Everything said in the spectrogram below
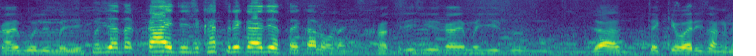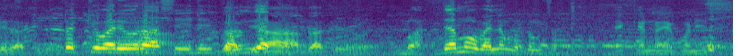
काय बोली म्हणजे? म्हणजे आता काय त्याची खात्री काय देताय कालवडांची? खात्रीशी काय म्हणजे जो- जा टक्केवारी चांगली जाते. टक्केवारीवर अशी हे करून जाते हा जाते होय. बरं द्या मोबाईल नंबर तुमचा. एक्क्याण्णव एकोणीस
